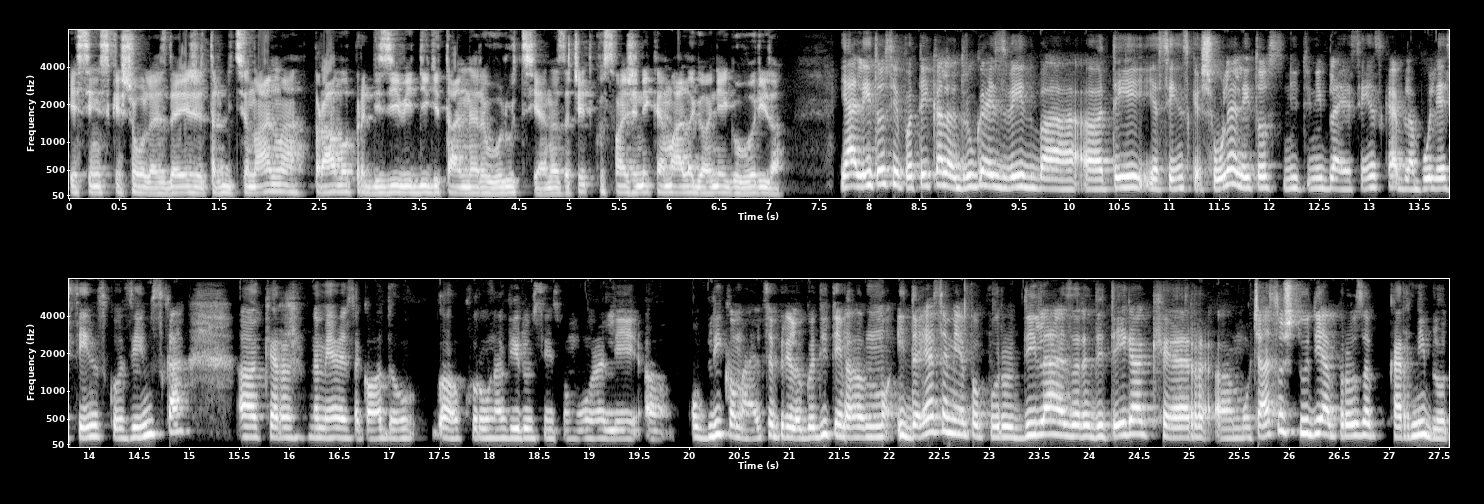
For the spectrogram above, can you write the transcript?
jesenske šole, zdaj je že tradicionalna, pravo pred izzivi digitalne revolucije. Na začetku smo že nekaj malega o njej govorili. Ja, letos je potekala druga izvedba uh, te jesenske šole. Letos niti ni bila jesenska, je bila bolj jesensko-zimska, uh, ker nam je zagodil uh, koronavirus in smo morali uh, obliko malce prilagoditi. Um, ideja se mi je porodila zaradi tega, ker um, v času študija, kar ni, bilo,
